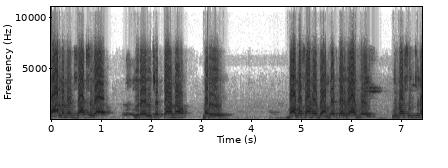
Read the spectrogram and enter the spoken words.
పార్లమెంట్ సాక్షిగా ఈరోజు చెప్తా ఉన్నాం. మరి బాబాసాహెబ్ అంబేద్కర్ గారిని విమర్శించిన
